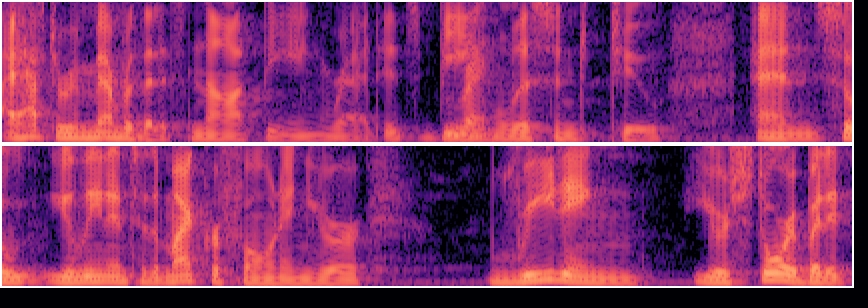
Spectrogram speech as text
I have to remember that it's not being read. It's being Right. listened to. And so you lean into the microphone and you're reading your story, but it's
